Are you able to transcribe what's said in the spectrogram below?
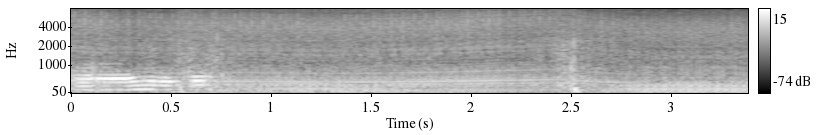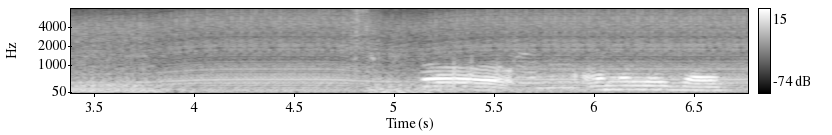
Oh, here. Oh, enemy there.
